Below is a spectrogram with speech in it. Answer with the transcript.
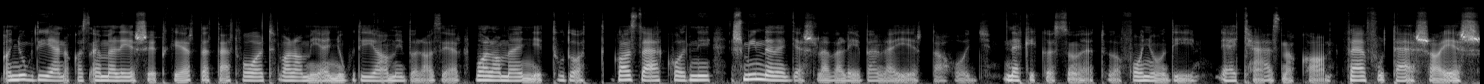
a nyugdíjának az emelését kérte, tehát volt valamilyen nyugdíja, amiből azért valamennyit tudott gazdálkodni, és minden egyes levelében leírta, hogy neki köszönhető a fonyódi egyháznak a felfutása, és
